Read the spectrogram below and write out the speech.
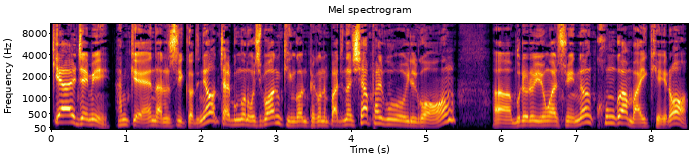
깨알 재미 함께 나눌 수 있거든요. 짧은 건 50원, 긴 건 100원은 빠지는 샵8910 아, 무료로 이용할 수 있는 콩과 마이케이로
